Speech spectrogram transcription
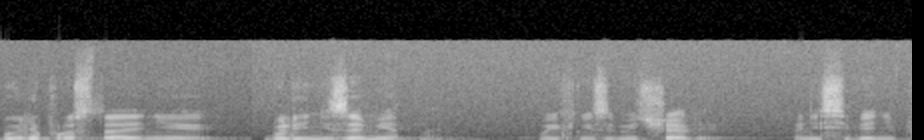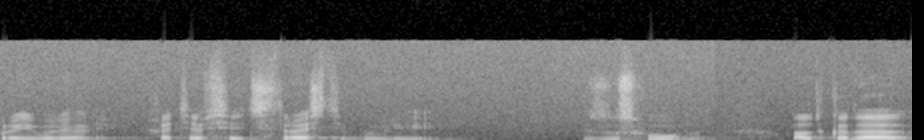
Были, просто они были незаметны. Мы их не замечали, они себя не проявляли. Хотя все эти страсти были, безусловно. А вот когда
